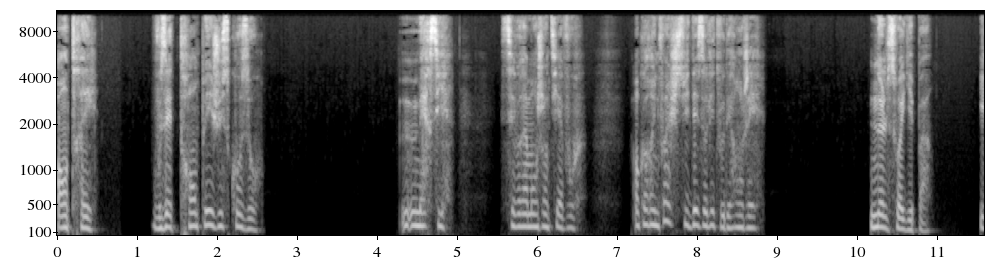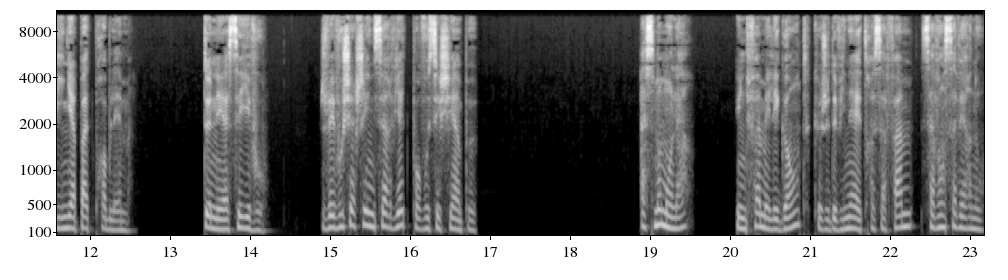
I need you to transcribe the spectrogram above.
Entrez. Vous êtes trempé jusqu'aux os. Merci. C'est vraiment gentil à vous. Encore une fois, je suis désolée de vous déranger. Ne le soyez pas. Il n'y a pas de problème. Tenez, asseyez-vous. Je vais vous chercher une serviette pour vous sécher un peu. À ce moment-là, une femme élégante, que je devinais être sa femme, s'avança vers nous.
